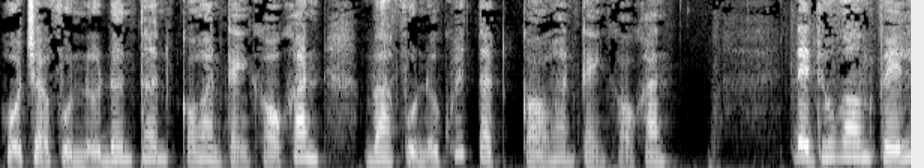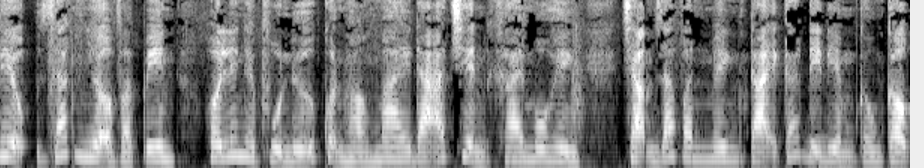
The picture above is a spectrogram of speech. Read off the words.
hỗ trợ phụ nữ đơn thân có hoàn cảnh khó khăn và phụ nữ khuyết tật có hoàn cảnh khó khăn. Để thu gom phế liệu, rác nhựa và pin, Hội Liên hiệp Phụ nữ quận Hoàng Mai đã triển khai mô hình trạm rác văn minh tại các địa điểm công cộng.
